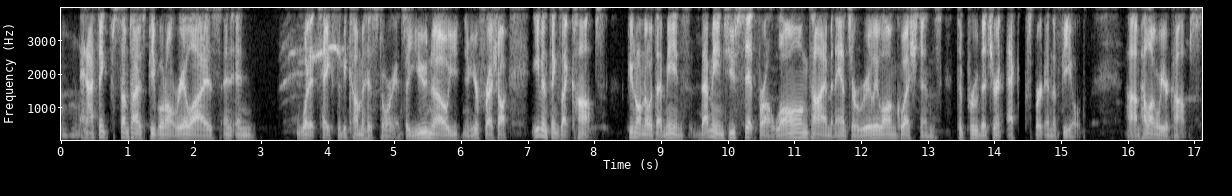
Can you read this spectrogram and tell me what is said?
mm-hmm. and I think sometimes people don't realize and, and what it takes to become a historian. So, you know, you, you're fresh off even things like comps if you don't know what that means, that means you sit for a long time and answer really long questions to prove that you're an expert in the field. Um, how long were your comps?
